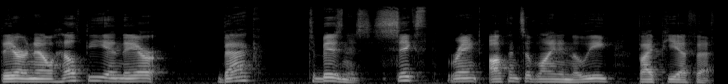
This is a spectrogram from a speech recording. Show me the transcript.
They are now healthy and they are back to business. Sixth ranked offensive line in the league by PFF.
